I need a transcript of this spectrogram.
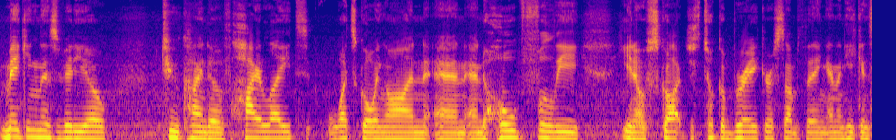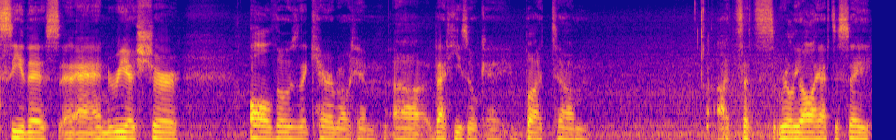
making this video to kind of highlight what's going on and and hopefully you know Scott just took a break or something and then he can see this and, and reassure all those that care about him uh, that he's okay. But um, that's, that's really all I have to say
